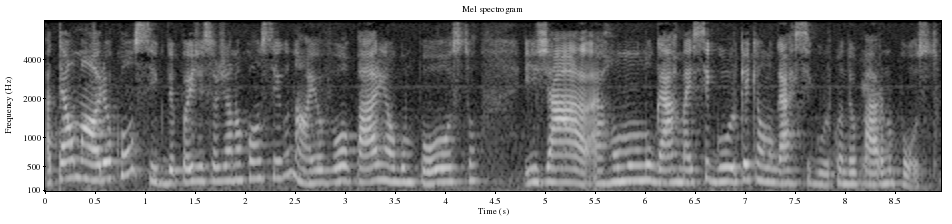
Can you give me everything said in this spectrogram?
até uma hora eu consigo. Depois disso eu já não consigo, não. Eu vou, paro em algum posto e já arrumo um lugar mais seguro. O que é um lugar seguro quando eu paro no posto?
